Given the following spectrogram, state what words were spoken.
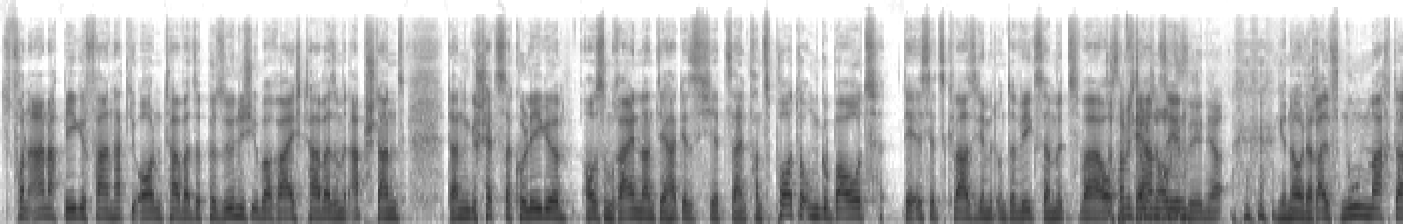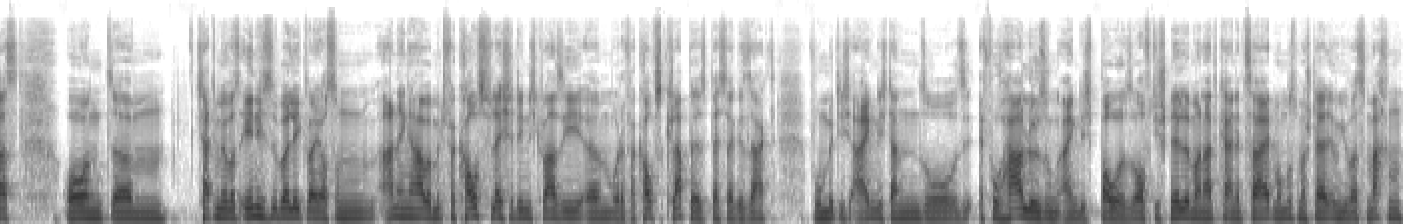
von A nach B gefahren, hat die Orden teilweise persönlich überreicht, teilweise mit Abstand. Dann ein geschätzter Kollege aus dem Rheinland, der hat sich jetzt seinen Transporter umgebaut. Der ist jetzt quasi damit unterwegs, damit war auch das im Fernsehen. Ich, auch gesehen, ja. genau, der Ralf Nun macht das. Und ähm, ich hatte mir was ähnliches überlegt, weil ich auch so einen Anhänger habe mit Verkaufsfläche, den ich quasi, ähm, oder Verkaufsklappe ist besser gesagt, womit ich eigentlich dann so FOH-Lösungen eigentlich baue. So auf die Schnelle, man hat keine Zeit, man muss mal schnell irgendwie was machen.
